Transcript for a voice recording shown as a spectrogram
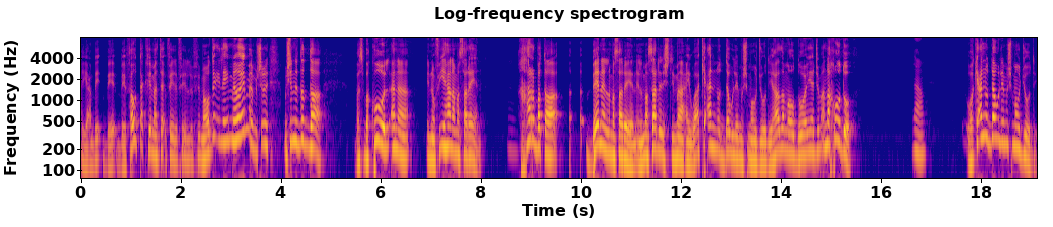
يعني بفوتك في في في في مواضيع اللي هي مهمة مش مش إني ضدها. بس بقول أنا إنه في هنا مسارين. خربطة بين المسارين المسار الاجتماعي وكأنه الدولة مش موجودة هذا موضوع يجب أن نخوضه نعم وكأنه الدولة مش موجودة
